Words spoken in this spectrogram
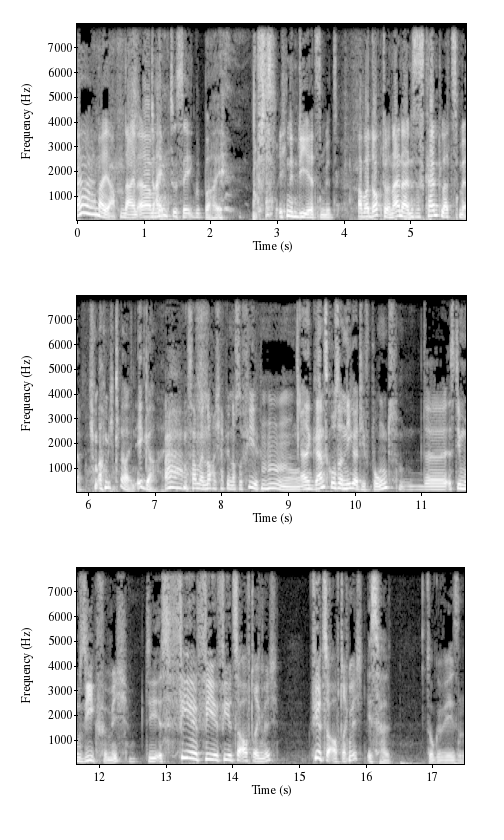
Ah, naja, nein. Ähm, Time to say goodbye. ich nehme die jetzt mit. Aber Doktor, nein, nein, es ist kein Platz mehr. Ich mache mich klein, egal. Ah, was haben wir noch? Ich habe hier noch so viel. Hm, ein ganz großer Negativpunkt äh, ist die Musik für mich. Die ist viel, viel, viel zu aufdringlich. Viel zu aufdringlich. Ist halt so gewesen.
